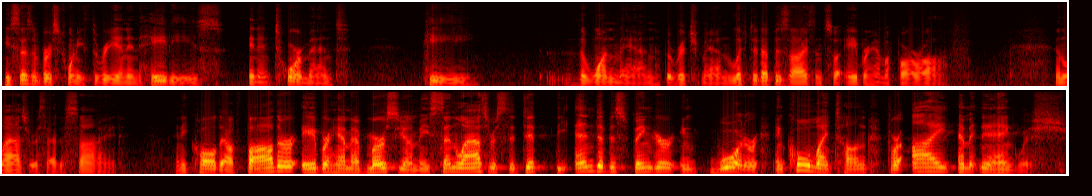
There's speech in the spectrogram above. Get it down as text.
He says in verse 23 And in Hades, and in torment, he, the one man, the rich man, lifted up his eyes and saw Abraham afar off, and Lazarus at his side. And he called out, Father Abraham, have mercy on me. Send Lazarus to dip the end of his finger in water and cool my tongue, for I am in anguish.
